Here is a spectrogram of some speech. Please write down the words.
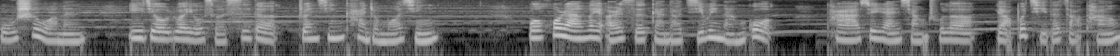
无视我们，依旧若有所思地专心看着模型。我忽然为儿子感到极为难过。他虽然想出了了不起的澡堂。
